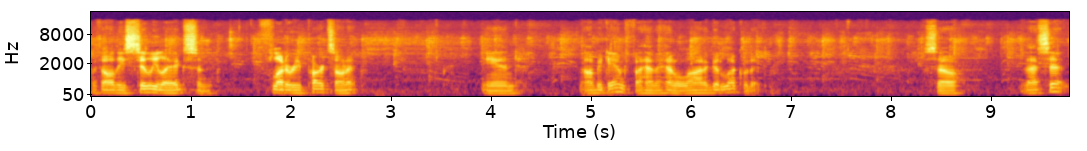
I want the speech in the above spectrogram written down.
with all these silly legs and fluttery parts on it. And I'll be damned if I haven't had a lot of good luck with it. So that's it.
